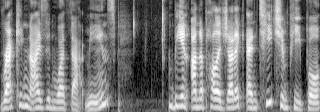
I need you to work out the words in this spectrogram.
recognizing what that means, being unapologetic and teaching people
